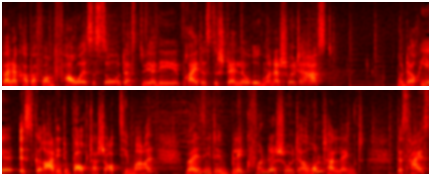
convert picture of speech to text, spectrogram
Bei der Körperform V ist es so, dass du ja die breiteste Stelle oben an der Schulter hast. Und auch hier ist gerade die Bauchtasche optimal, weil sie den Blick von der Schulter runter lenkt. Das heißt,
